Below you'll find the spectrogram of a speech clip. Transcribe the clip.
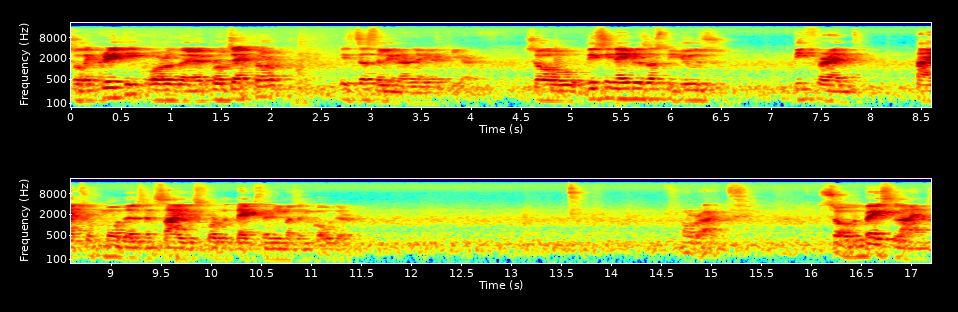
so the critic or the projector is just a linear layer here. So this enables us to use different types of models and sizes for the text and image encoder. Alright, so the baselines.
